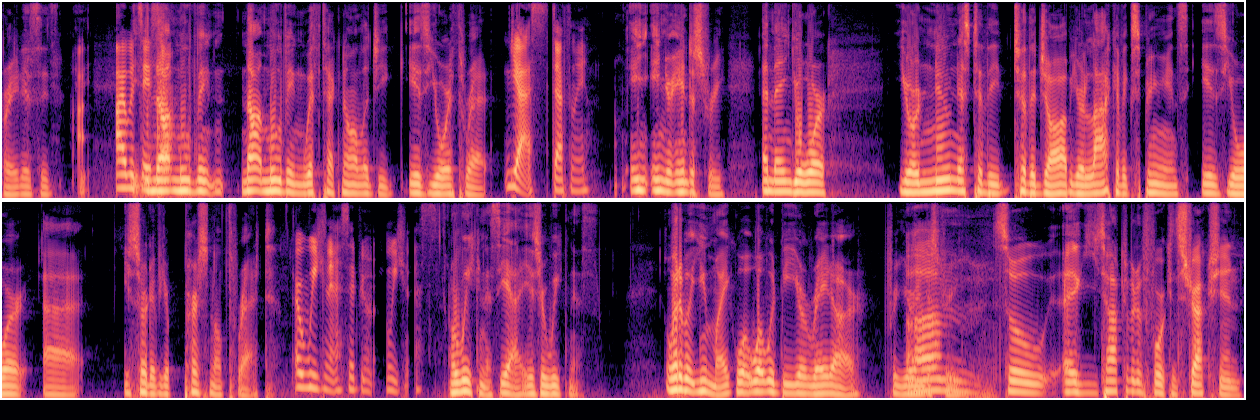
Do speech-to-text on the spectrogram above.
right? Is it I would say not so. moving not moving with technology is your threat Yes, definitely. in, in your industry. And then your your newness to the to the job, your lack of experience is your uh your sort of your personal threat. Or weakness. It'd be weakness. Or weakness, yeah, is your weakness. What about you, Mike? What what would be your radar for your industry? Um, so uh, you talked about it before construction.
